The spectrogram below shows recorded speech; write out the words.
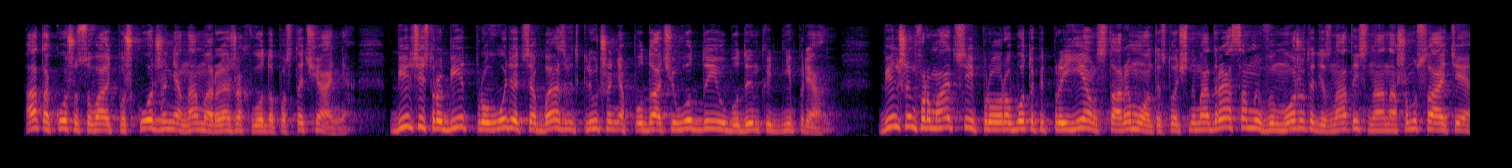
а також усувають пошкодження на мережах водопостачання. Більшість робіт проводяться без відключення подачі води у будинки дніпрян. Більше інформації про роботу підприємств та ремонти з точними адресами ви можете дізнатись на нашому сайті,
